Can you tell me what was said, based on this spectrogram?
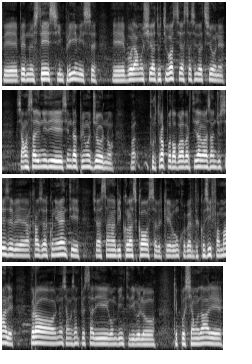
per, per noi stessi in primis e volevamo uscire a tutti i costi da questa situazione. Siamo stati uniti sin dal primo giorno, ma purtroppo dopo la partita con la San Giustese a causa di alcuni eventi c'è stata una piccola scossa perché comunque perdere così fa male, però noi siamo sempre stati convinti di quello che possiamo dare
